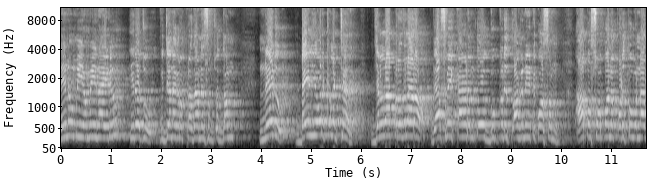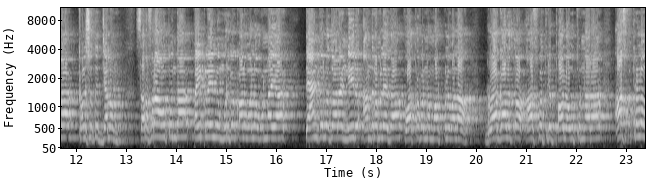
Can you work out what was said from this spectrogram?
నేను మీ ఎంఈ నాయుడు. ఈరోజు విజయనగరం ప్రధాన చూద్దాం. నేడు డైలీ యువర్ కలెక్టర్ జిల్లా ప్రజలారా వేసవి కాగడంతో గుక్కుడి తాగునీటి కోసం ఆపసోపాలు పడుతూ ఉన్నారా? కలుషిత జలం సరఫరా అవుతుందా? పైప్ లైన్లు మురుగు కాలువల్లో ఉన్నాయా? ట్యాంకర్ల ద్వారా నీరు అందడం లేదా? వాతావరణ మార్పుల వల్ల రోగాలతో ఆసుపత్రి పాలు అవుతున్నారా ఆసుపత్రిలో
